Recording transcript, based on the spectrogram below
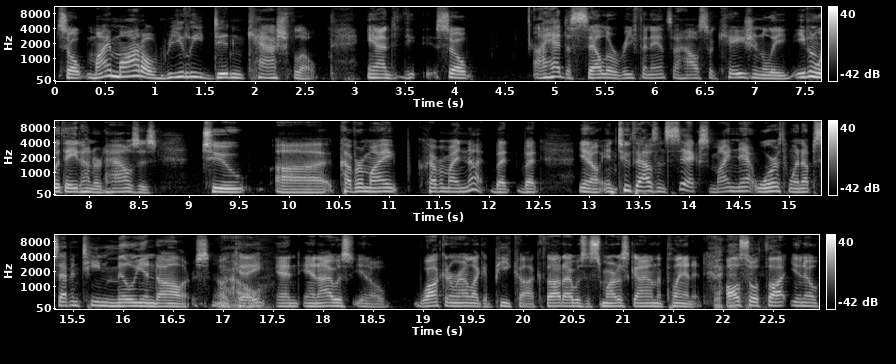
So my model really didn't cash flow. And the, so I had to sell or refinance a house occasionally, even with 800 houses, to uh, cover my cover my nut. But but you know, in 2006, my net worth went up 17 million dollars. Okay, wow. and and I was you know walking around like a peacock. Thought I was the smartest guy on the planet. Also thought you know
